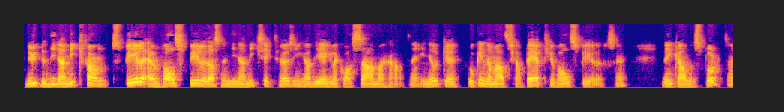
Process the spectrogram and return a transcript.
Nu, de dynamiek van spelen en valspelen, dat is een dynamiek, zegt Huizinga, die eigenlijk wat samengaat. Hè. In elke, ook in de maatschappij heb je valspelers. Hè. Denk aan de sport, hè.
